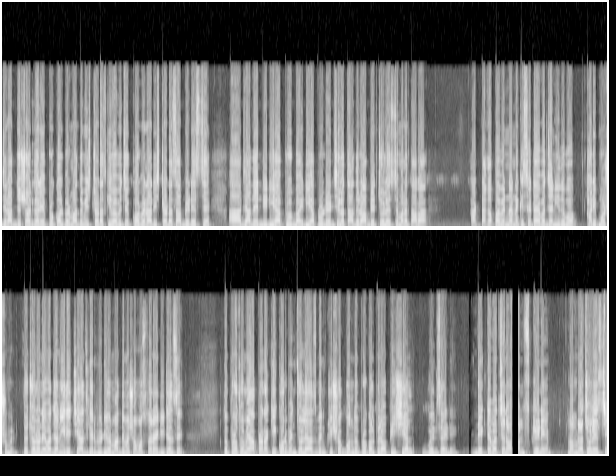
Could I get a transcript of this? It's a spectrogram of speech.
যে রাজ্য সরকার এই প্রকল্পের মাধ্যমে স্ট্যাটাস কীভাবে চেক করবেন আর স্ট্যাটাস আপডেট এসছে। আর যাদের ডিডি অ্যাপ্রুভ বা ইডি আপলোডেড ছিল, তাদেরও আপডেট চলে এসছে মানে তারা আট টাকা পাবেন না নাকি সেটা এবার জানিয়ে দেবো খারিফ মরশুমের তো চলুন এবার জানিয়ে দিচ্ছি আজকের ভিডিওর মাধ্যমে সমস্তটাই ডিটেলসে তো প্রথমে আপনারা কি করবেন, চলে আসবেন কৃষক বন্ধু প্রকল্পের অফিসিয়াল ওয়েবসাইটে দেখতে পাচ্ছেন অন স্ক্রিনে আমরা চলে এসেছি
